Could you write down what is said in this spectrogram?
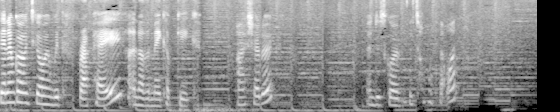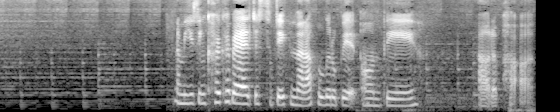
Then I'm going to go in with Frappe, another Makeup Geek eyeshadow, and just go over the top of that one. And I'm using Cocobear just to deepen that up a little bit on the outer part.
